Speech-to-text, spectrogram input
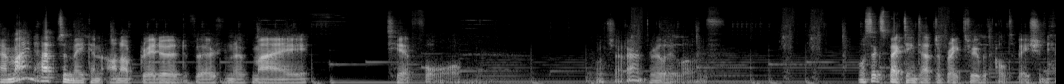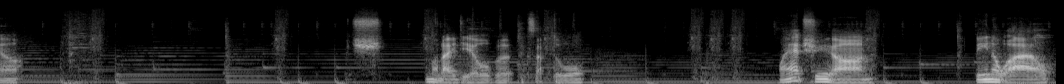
I might have to make an unupgraded version of my tier 4. Which I don't really love. I was expecting to have to break through with cultivation here. Which, not ideal, but acceptable. Plant she on? Been a while.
